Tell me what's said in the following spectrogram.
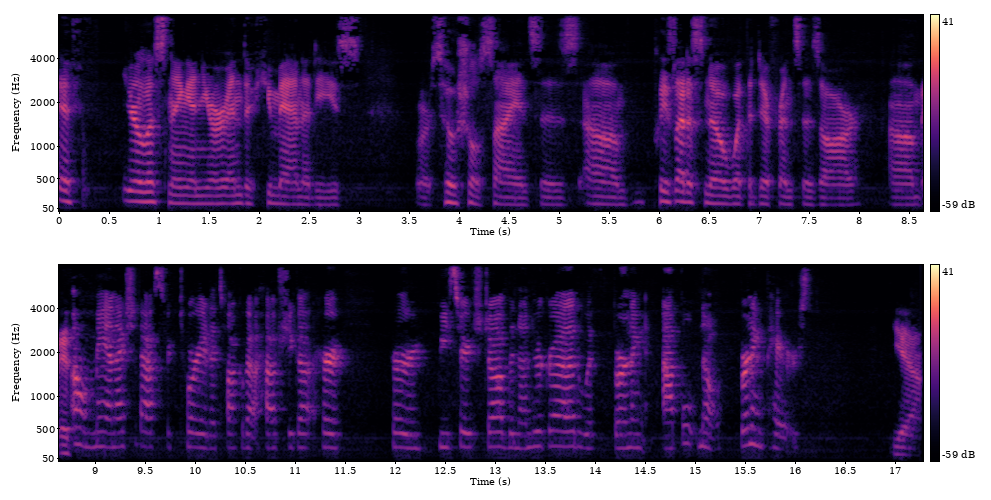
if you're listening and you're in the humanities or social sciences, um, please let us know what the differences are. Um, if Oh man, I should ask Victoria to talk about how she got her her research job in undergrad with burning apple no burning pears. Yeah.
